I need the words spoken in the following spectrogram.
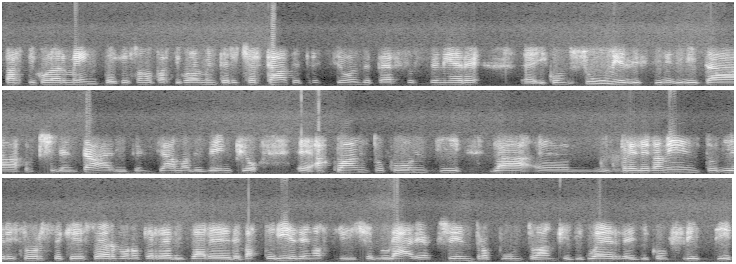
particolarmente, che sono particolarmente ricercate e preziose per sostenere eh, i consumi e gli stili di vita occidentali. Pensiamo ad esempio eh, a quanto conti la, ehm, il prelevamento di risorse che servono per realizzare le batterie dei nostri cellulari al centro appunto anche di guerre e di conflitti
